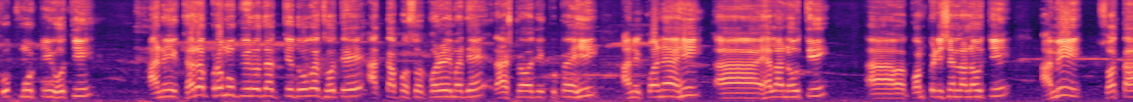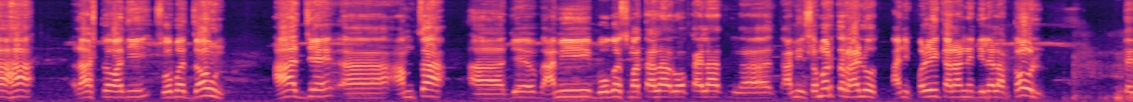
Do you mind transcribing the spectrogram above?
खूप मोठी होती आणि खरं प्रमुख विरोधक ते दोघंच होते आत्तापासून परळीमध्ये. राष्ट्रवादी कुठंही आणि कोण्याही ह्याला नव्हती कॉम्पिटिशनला नव्हती. आम्ही स्वतः राष्ट्रवादी सोबत जाऊन आज जे आमचा जे आम्ही बोगस मताला रोखायला आम्ही समर्थ राहिलो आणि परळीकरांनी दिलेला कौल ते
